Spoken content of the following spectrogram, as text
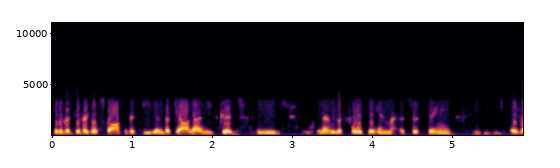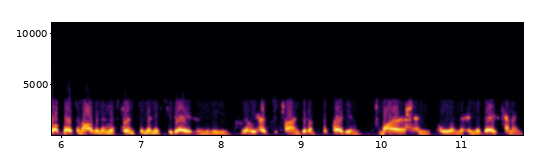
bit of a difficult start to the season, but yeah, no, he's good. He, you know, we look forward to him assisting Edvard Bosenhagen in the sprint in the next few days, and we, you know, we hope to try and get up to the podium tomorrow and in the, in the days coming.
